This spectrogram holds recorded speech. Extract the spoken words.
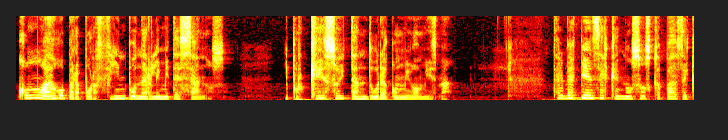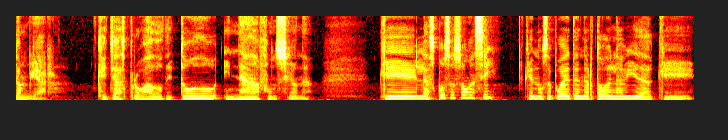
cómo hago para por fin poner límites sanos? ¿Y por qué soy tan dura conmigo misma? Tal vez pienses que no sos capaz de cambiar, que ya has probado de todo y nada funciona, que las cosas son así, que no se puede tener todo en la vida, que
